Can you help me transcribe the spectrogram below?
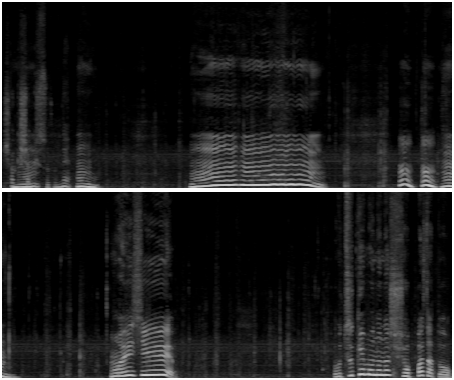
シャキシャキするね。うん。うーん。うん、うん。うん。美味しいお漬物のしょっぱさと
